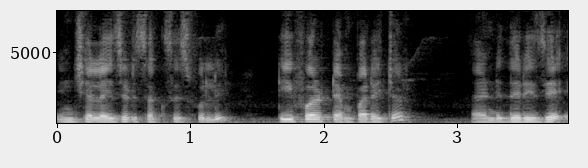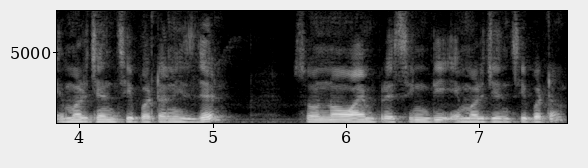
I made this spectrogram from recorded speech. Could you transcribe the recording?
Initialized successfully. T for temperature. And there is a emergency button is there. So now I am pressing the emergency button.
